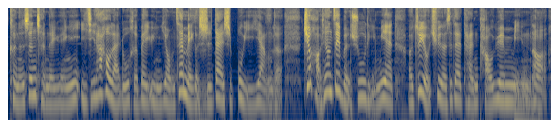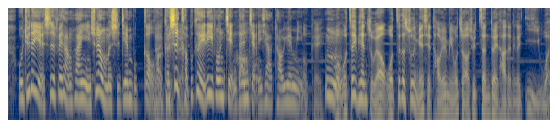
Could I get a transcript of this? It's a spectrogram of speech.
可能生成的原因，以及它后来如何被运用，在每个时代是不一样的。就好像这本书里面，呃，最有趣的是在谈陶渊明啊、哦，我觉得也是非常欢迎。虽然我们时间不够哈，可是可不可以立峰简单讲一下陶渊明？OK，嗯，我我这篇主要我这个书里面写陶渊明，我主要去针对他的那个译文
